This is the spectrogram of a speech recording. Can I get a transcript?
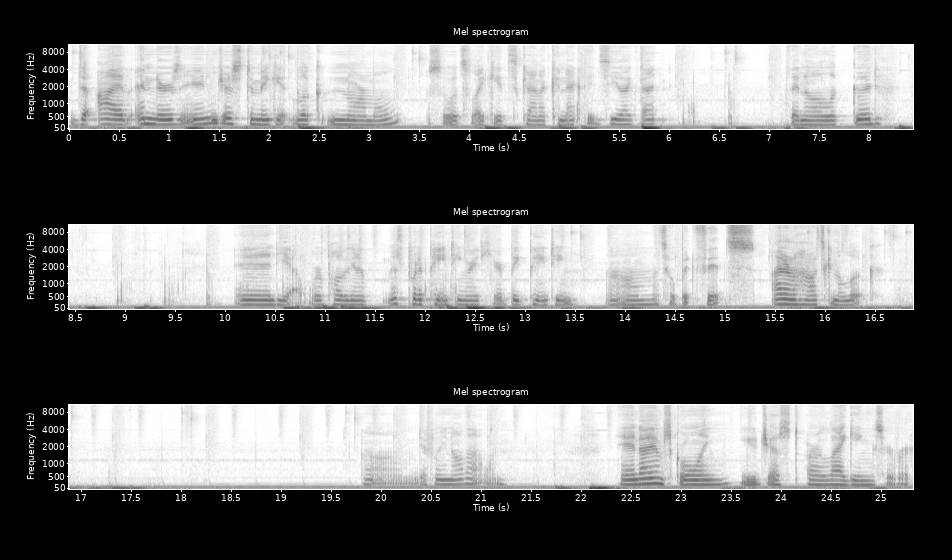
the Eye of Enders in just to make it look normal. So it's like it's kind of connected, see like that? Then it'll look good. And yeah, we're probably gonna, let's put a painting right here, big painting. Um, let's hope it fits. I don't know how it's gonna look. Um, definitely not that one. And I am scrolling. You just are lagging server.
